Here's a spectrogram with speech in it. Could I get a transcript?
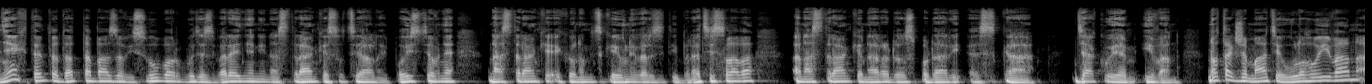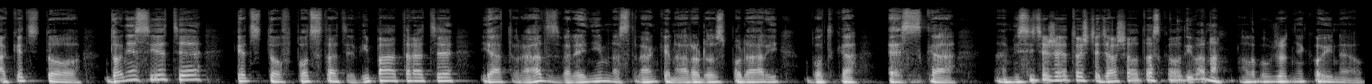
nech tento databázový súbor bude zverejnený na stránke sociálnej poisťovne, na stránke Ekonomickej univerzity Bratislava a na stránke Národohospodári SK. Ďakujem, Ivan. No takže máte úlohu, Ivan, a keď to donesiete, keď to v podstate vypátrate, ja to rád zverejním na stránke národohospodári.sk. Myslíte, že je to ešte ďalšia otázka od Ivana? Alebo už od niekoho iného?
